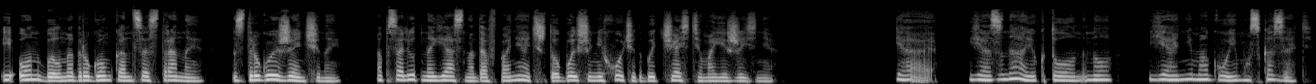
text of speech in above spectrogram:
И он был на другом конце страны, с другой женщиной, абсолютно ясно дав понять, что больше не хочет быть частью моей жизни. «Я... я знаю, кто он, но я не могу ему сказать».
